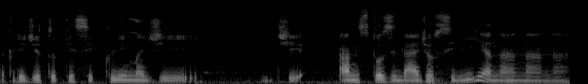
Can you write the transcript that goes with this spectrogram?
acredito que esse clima de, de amistosidade auxilia na, na, na,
